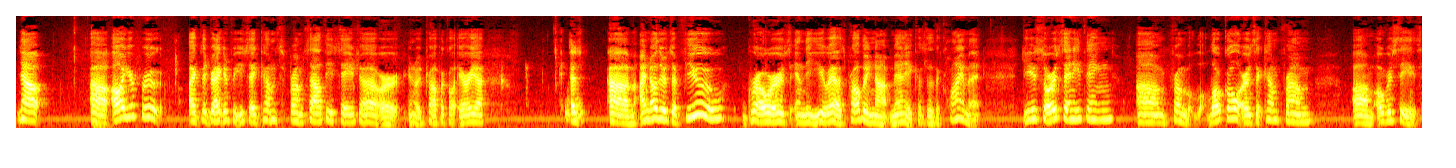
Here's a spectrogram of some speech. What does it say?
Now, uh, all your fruit, like the dragon fruit, you say comes from Southeast Asia or you know tropical area. As um, I know, there's a few growers in the U.S. Probably not many because of the climate. Do you source anything um, from local, or does it come from um, overseas?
